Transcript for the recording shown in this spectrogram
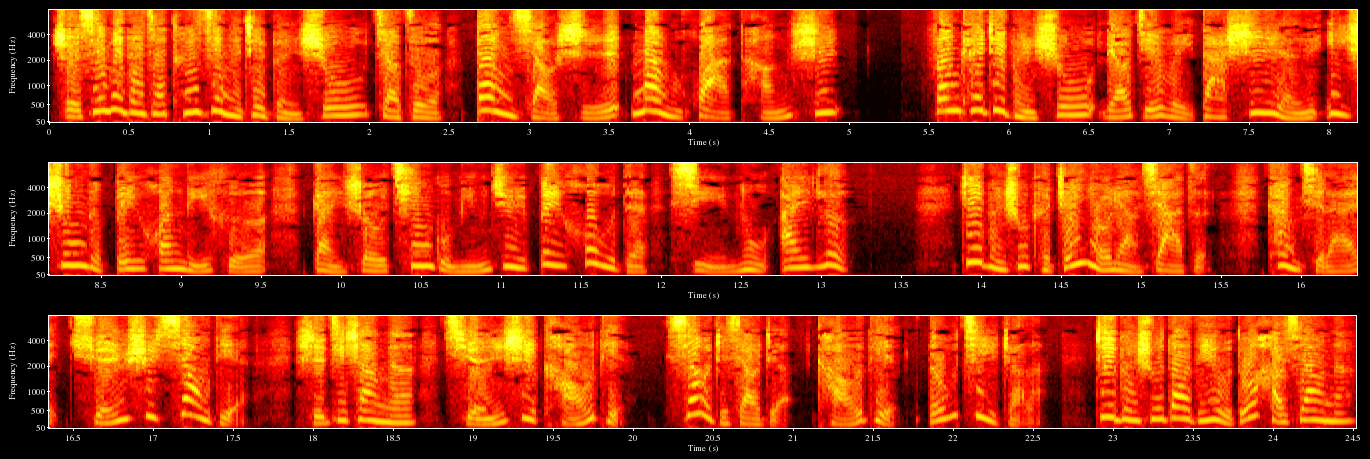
首先为大家推荐的这本书叫做《半小时漫画唐诗》。翻开这本书，了解伟大诗人一生的悲欢离合，感受千古名句背后的喜怒哀乐。这本书可真有两下子，看起来全是笑点，实际上呢，全是考点。笑着笑着，考点都记着了。这本书到底有多好笑呢？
